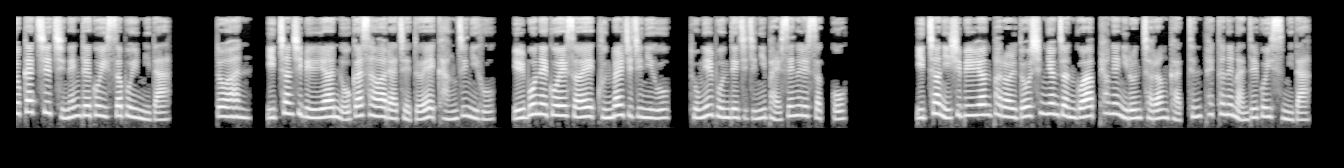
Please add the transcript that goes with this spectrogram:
똑같이 진행되고 있어 보입니다. 또한 2011년 오가사와라 제도의 강진 이후 일본 해고에서의 군발 지진 이후 동일 본대 지진이 발생을 했었고 2021년 8월도 10년 전과 평행 이론처럼 같은 패턴을 만들고 있습니다.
